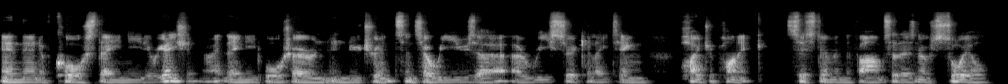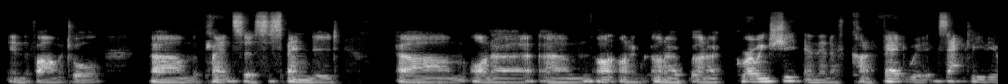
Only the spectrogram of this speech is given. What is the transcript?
And then of course they need irrigation right? They need water and, and nutrients. And so we use a, a recirculating hydroponic system in the farm. So there's no soil in the farm at all um, the plants are suspended um, on a um, on a on a on a growing sheet, and then are kind of fed with exactly the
